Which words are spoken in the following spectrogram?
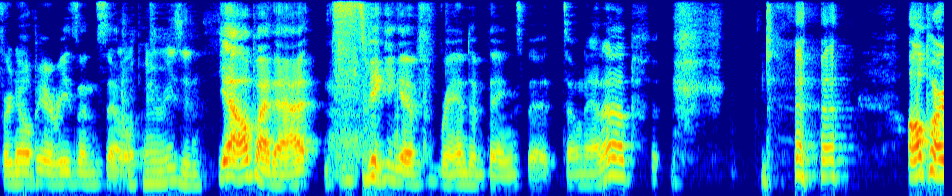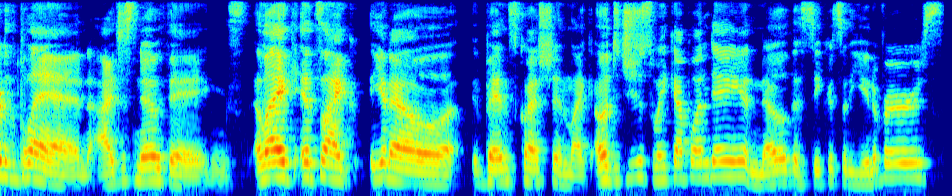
for no apparent reason. So no apparent reason. yeah, I'll buy that. Speaking of random things that don't add up, all part of the plan. I just know things. Like it's like you know Ben's question, like, "Oh, did you just wake up one day and know the secrets of the universe?"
